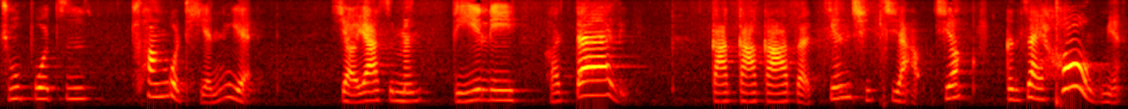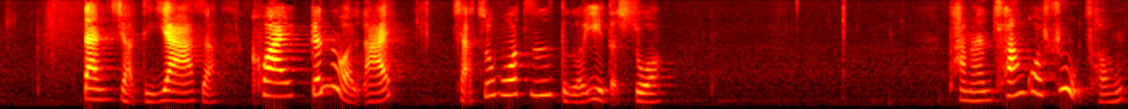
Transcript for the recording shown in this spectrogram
猪波兹穿过田野，小鸭子们迪里和戴里嘎嘎嘎的踮起脚尖跟在后面。胆小的鸭子，快跟我来！小猪波兹得意地说：“他们穿过树丛，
